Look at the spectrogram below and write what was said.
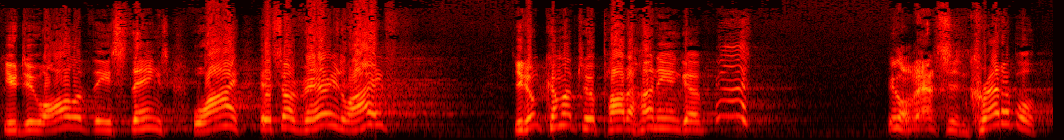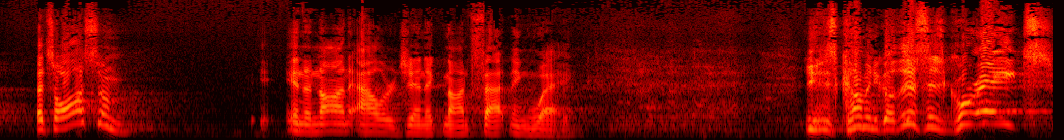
You do all of these things. Why? It's our very life. You don't come up to a pot of honey and go, eh. you go, that's incredible. That's awesome. In a non allergenic, non fattening way. You just come and you go, this is great.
